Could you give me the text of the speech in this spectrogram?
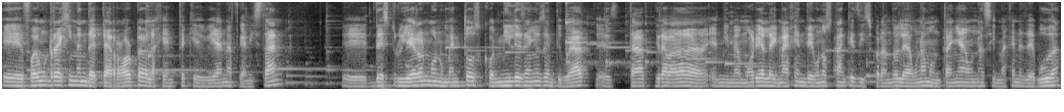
Eh, fue un régimen de terror para la gente que vivía en Afganistán. Eh, destruyeron monumentos con miles de años de antigüedad. Está grabada en mi memoria la imagen de unos tanques disparándole a una montaña unas imágenes de Buda.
